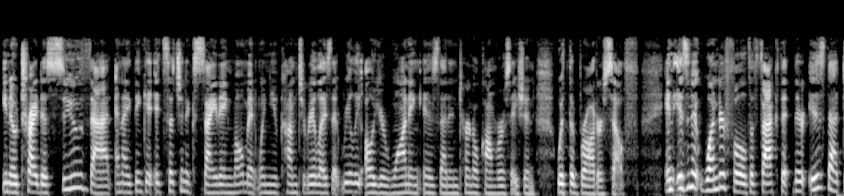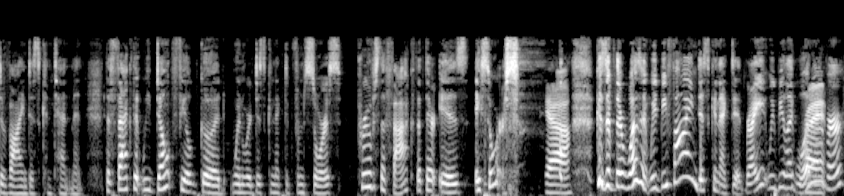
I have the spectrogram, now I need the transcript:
you know, try to soothe that. And I think it, it's such an exciting moment when you come to realize that really all you're wanting is that internal conversation with the broader self. And isn't it wonderful the fact that there is that divine discontentment? The fact that we don't feel good when we're disconnected from source proves the fact that there is a source. Yeah. Because if there wasn't, we'd be fine disconnected, right? We'd be like, whatever.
